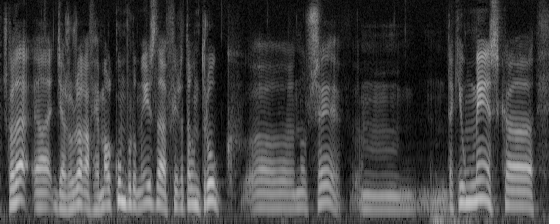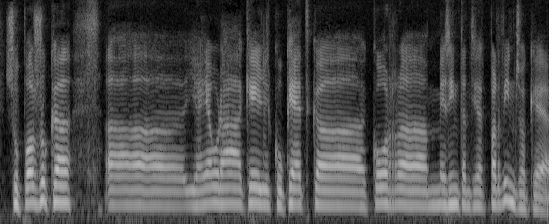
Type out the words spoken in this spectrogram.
Escolta, uh, Jesús, agafem el compromís de fer-te un truc, uh, no sé, um, d'aquí un mes, que suposo que uh, ja hi haurà aquell coquet que corre amb més intensitat per dins o què?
